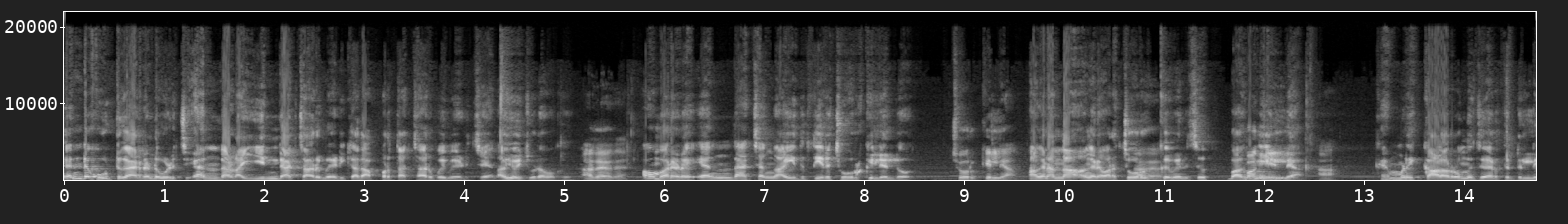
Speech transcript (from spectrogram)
എന്റെ കൂട്ടുകാരനോട് വിളിച്ച് എന്താടാ ഇന്റെ അച്ചാർ മേടിക്കാതെ അപ്പുറത്തെ അച്ചാർ പോയി മേടിച്ചേ? അത് ചോദിച്ചൂടെ നമുക്ക്? അതെ അതെ. അവൻ പറയണേ എന്താ ചങ്ങായി ഇത് തീരെ ചൊറുക്കില്ലല്ലോ. ചൊറുക്കില്ല. അങ്ങനെ എന്നാ അങ്ങനെ പറ ചൊറുക്ക് മീൻസ് ഭംഗിയില്ല. നമ്മൾ ഈ കളറൊന്നും ചേർത്തിട്ടില്ല.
